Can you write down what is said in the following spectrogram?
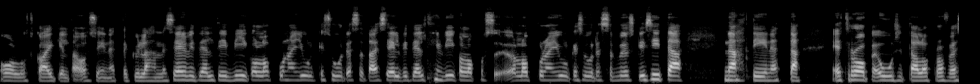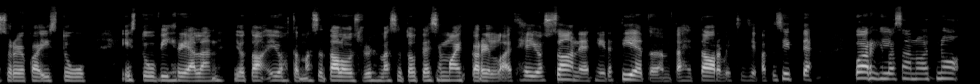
ollut kaikilta osin, että kyllähän me selviteltiin viikonloppuna julkisuudessa tai selviteltiin viikonloppuna julkisuudessa myöskin sitä, nähtiin, että, että Roope Uusitalo, professori, joka istuu, istuu Vihriälän jota, johtamassa talousryhmässä, totesi Maikkarilla, että he ei ole saaneet niitä tietoja, mitä he tarvitsisivat. Ja sitten Parhilla sanoi, että no,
